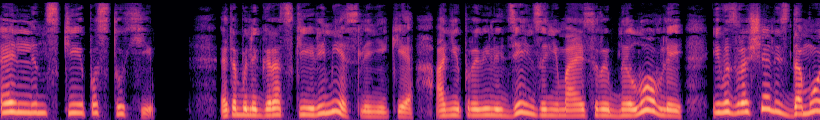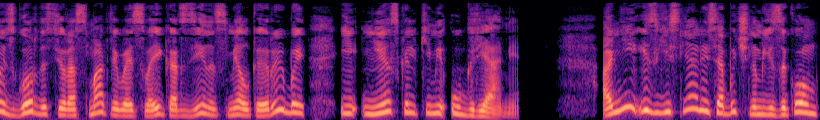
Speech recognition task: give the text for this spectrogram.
эллинские пастухи. Это были городские ремесленники. Они провели день, занимаясь рыбной ловлей, и возвращались домой с гордостью, рассматривая свои корзины с мелкой рыбой и несколькими угрями. Они изъяснялись обычным языком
